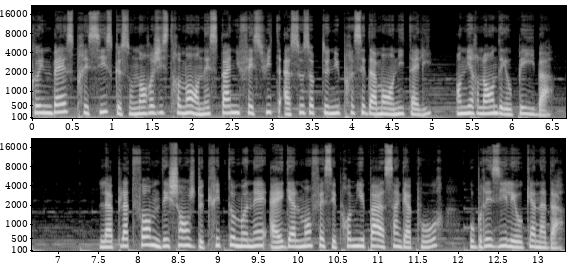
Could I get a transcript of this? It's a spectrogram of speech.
Coinbase précise que son enregistrement en Espagne fait suite à ceux obtenus précédemment en Italie, en Irlande et aux Pays-Bas. La plateforme d'échange de crypto-monnaies a également fait ses premiers pas à Singapour, au Brésil et au Canada.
